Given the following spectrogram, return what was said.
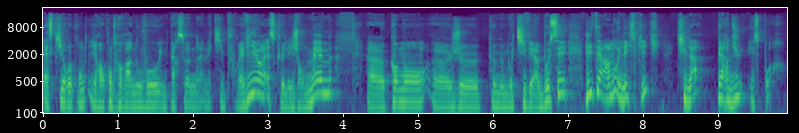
Est-ce qu'il rencontrera à nouveau une personne avec qui il pourrait vivre? Est-ce que les gens m'aiment? Euh, Comment je peux me motiver à bosser? Littéralement, il explique qu'il a perdu espoir.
